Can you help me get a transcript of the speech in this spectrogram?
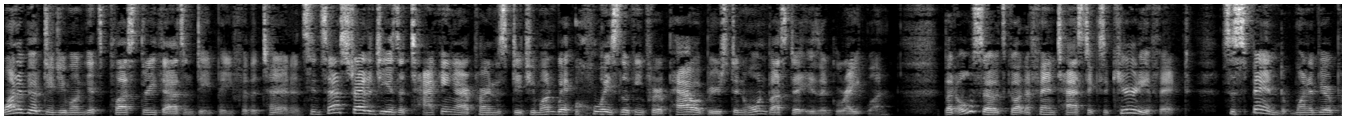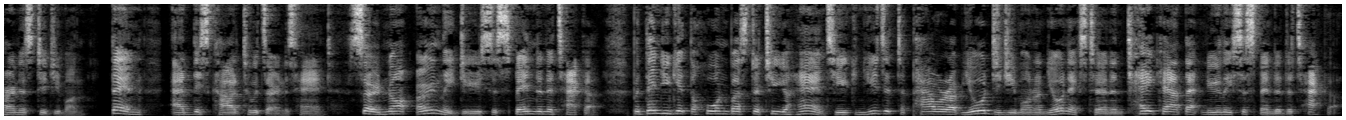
one of your Digimon gets plus 3000 DP for the turn, and since our strategy is attacking our opponent's Digimon, we're always looking for a power boost, and Hornbuster is a great one. But also, it's got a fantastic security effect. Suspend one of your opponent's Digimon. Then add this card to its owner's hand. So not only do you suspend an attacker, but then you get the Hornbuster to your hand so you can use it to power up your Digimon on your next turn and take out that newly suspended attacker.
